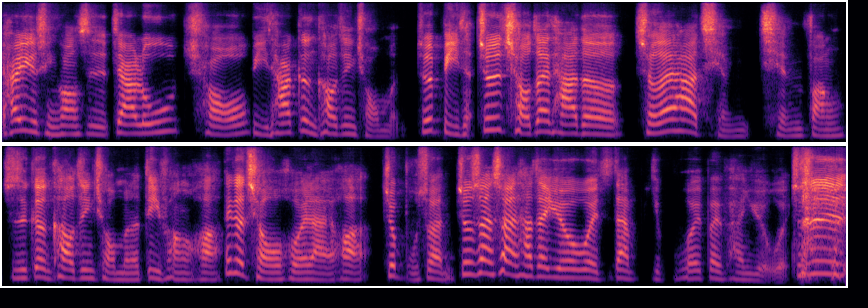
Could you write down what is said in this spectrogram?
还有一个情况是，假如球比他更靠近球门，就是比他就是球在他的球在他的前前方，就是更靠近球门的地方的话，那个球回来的话就不算，就算虽然他在越位位置，但也不会被判越位。就是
